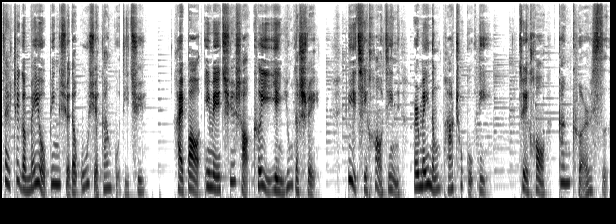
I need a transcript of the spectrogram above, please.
在这个没有冰雪的无雪干谷地区，海豹因为缺少可以饮用的水，力气耗尽而没能爬出谷地，最后干渴而死，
